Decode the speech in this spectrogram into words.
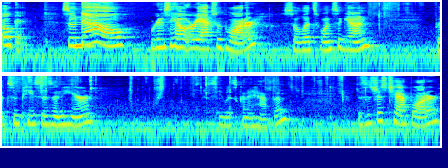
Okay, so now we're going to see how it reacts with water. So let's once again put some pieces in here, see what's going to happen. This is just tap water.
